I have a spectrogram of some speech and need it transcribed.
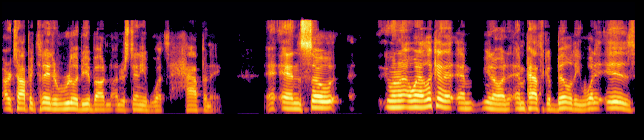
our topic today to really be about an understanding of what's happening. And, so when I, when I look at it, and you know, an empathic ability, what it is,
